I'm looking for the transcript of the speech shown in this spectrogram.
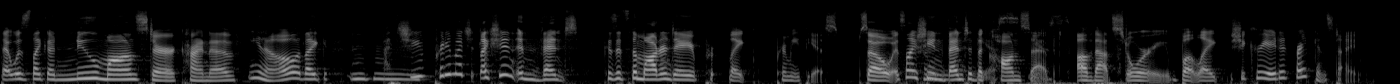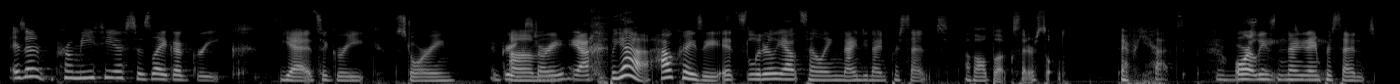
that was like a new monster kind of, you know, like mm-hmm. she pretty much like she didn't invent because it's the modern day like Prometheus. So it's not like she invented the concept yes. of that story, but like she created Frankenstein. Isn't Prometheus is like a Greek? Yeah, it's a Greek story. A Greek um, story, yeah. But yeah, how crazy. It's literally outselling 99% of all books that are sold every year. That's or at least 99%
